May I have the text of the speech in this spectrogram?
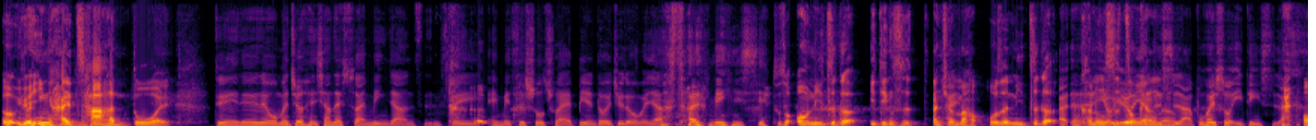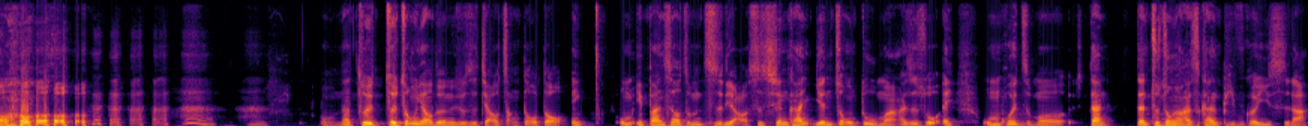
呃，原因还差很多哎、欸，对对对，我们就很像在算命这样子，所以哎，每次说出来，病人都会觉得我们要 算命一些，就说哦，你这个一定是安全帽，或者你这个可能是怎样的？是啊，不会说一定是啊。哦，哦，那最最重要的呢，就是假如长痘痘，哎，我们一般是要怎么治疗？是先看严重度吗？还是说，哎，我们会怎么？嗯、但但最重要还是看皮肤科医师啦。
